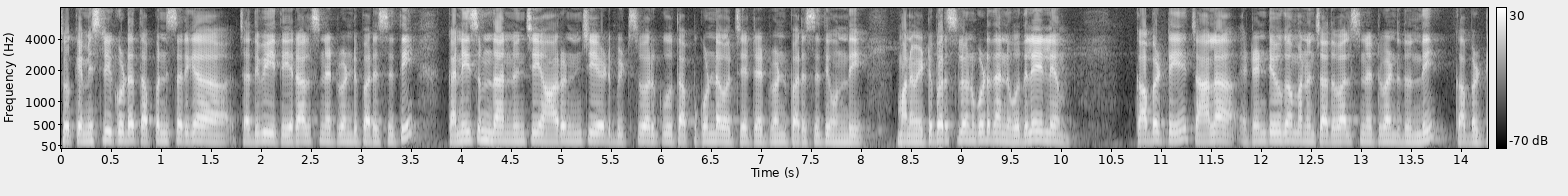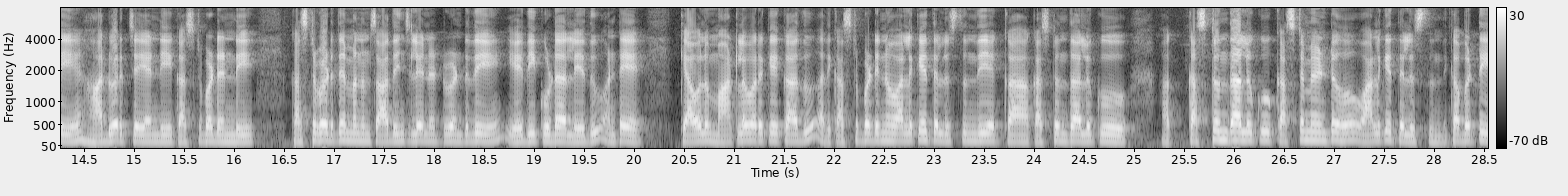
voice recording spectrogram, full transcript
సో కెమిస్ట్రీ కూడా తప్పనిసరిగా చదివి తీరాల్సినటువంటి పరిస్థితి. కనీసం దాని నుంచి ఆరు నుంచి ఏడు బిట్స్ వరకు తప్పకుండా వచ్చేటటువంటి పరిస్థితి ఉంది. మనం ఎట్టి పరిస్థితుల్లోనూ కూడా దాన్ని వదిలేయలేం. కాబట్టి చాలా అటెంటివ్గా మనం చదవాల్సినటువంటిది ఉంది. కాబట్టి హార్డ్ వర్క్ చేయండి కష్టపడండి. కష్టపడితే మనం సాధించలేనటువంటిది ఏది కూడా లేదు. అంటే కేవలం మాటల వరకే కాదు అది కష్టపడిన వాళ్ళకే తెలుస్తుంది. కష్టం తాలూకు కష్టం తాలూకు కష్టమేంటో వాళ్ళకే తెలుస్తుంది. కాబట్టి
